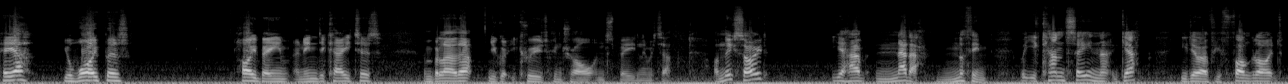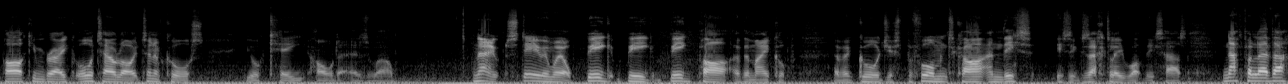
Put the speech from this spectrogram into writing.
here your wipers, high beam and indicators and below that you've got your cruise control and speed limiter. On this side you have nada nothing. But you can see in that gap you do have your fog lights parking brake auto lights and of course your key holder as well. Now steering wheel big big big part of the makeup of a gorgeous performance car and this is exactly what this has. Nappa leather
